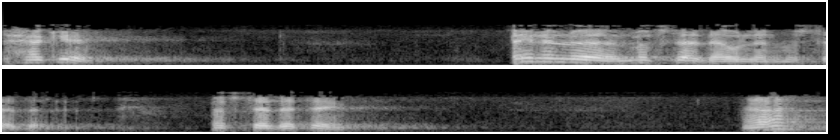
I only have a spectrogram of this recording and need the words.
الحكيم. أين المفسدة ولا المفسدة؟ مفسدتين. ها؟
